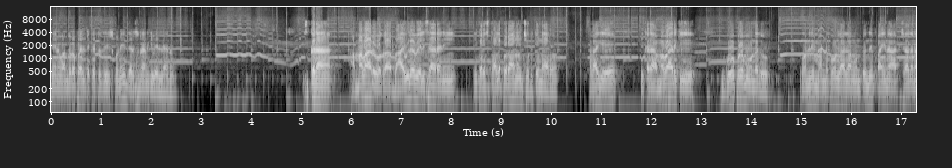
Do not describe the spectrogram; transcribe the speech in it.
నేను వంద రూపాయల టికెట్ తీసుకుని దర్శనానికి వెళ్ళాను. ఇక్కడ అమ్మవారు ఒక బావిలో వెలిశారని ఇక్కడ స్థల పురాణం చెబుతున్నారు. అలాగే ఇక్కడ అమ్మవారికి గోపురం ఉండదు. ఓన్లీ మండపం లాగా ఉంటుంది. పైన ఆచ్ఛాదన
